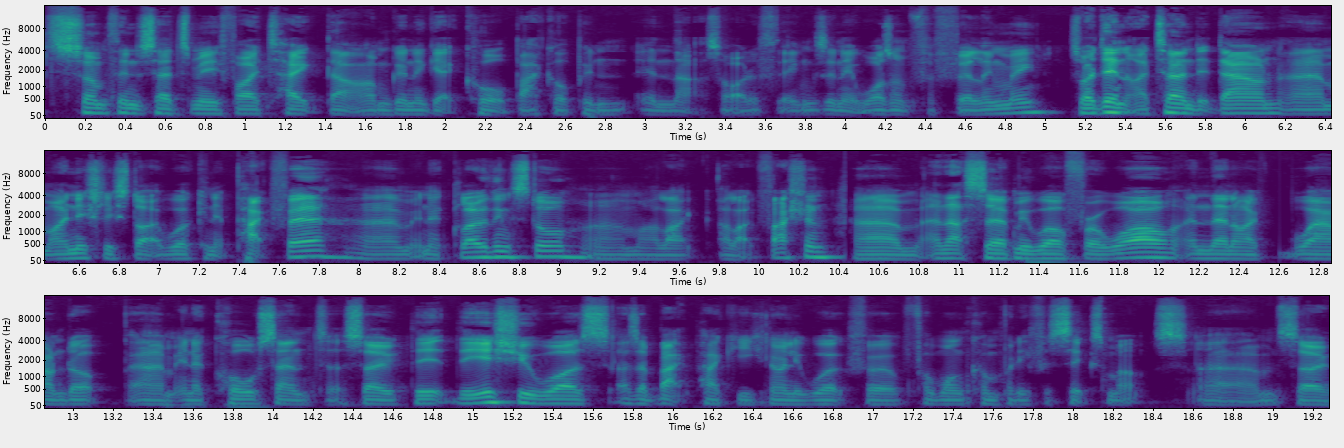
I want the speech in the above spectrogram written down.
something said to me, if I take that, I'm going to get caught back up in in that side of things, and it wasn't fulfilling me. So I didn't. I turned it down. Um, I initially started working at Pack Fair um, in a clothing store. Um, I like I like fashion, um, and that served me well for a while. And then I wound up um, in a call center. So the the issue was, as a backpacker, you can only work for for one company for six months. Um, so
